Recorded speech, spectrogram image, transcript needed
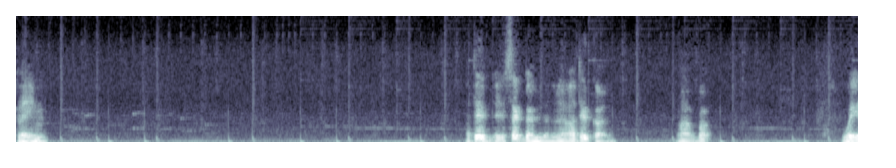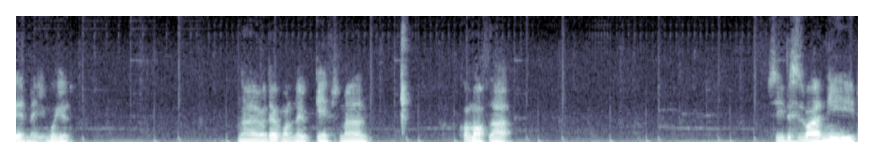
Claim. I did. It said go then. I did go. Uh, but weird, mate. Weird. No, I don't want no gifts, man. Come off that. See, this is why I need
